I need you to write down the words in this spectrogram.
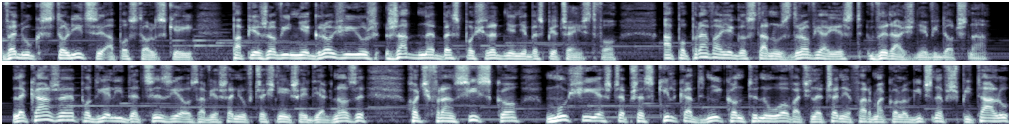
Według stolicy apostolskiej papieżowi nie grozi już żadne bezpośrednie niebezpieczeństwo, a poprawa jego stanu zdrowia jest wyraźnie widoczna. Lekarze podjęli decyzję o zawieszeniu wcześniejszej diagnozy, choć Francisco musi jeszcze przez kilka dni kontynuować leczenie farmakologiczne w szpitalu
